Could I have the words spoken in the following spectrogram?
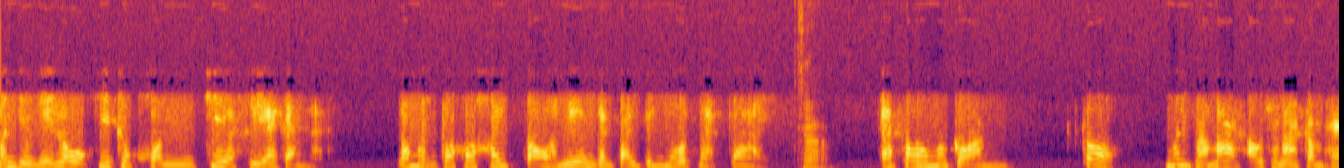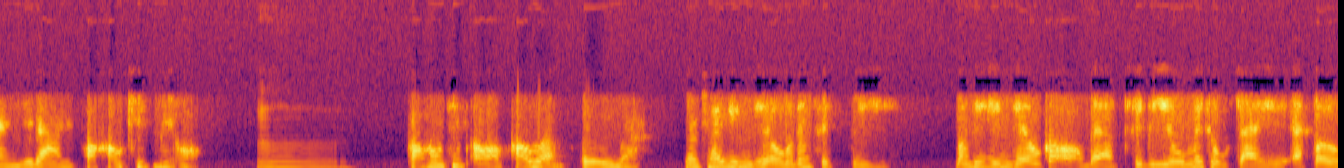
มันอยู่ในโลกที่ทุกคนเชื่อเสียกันน่ะ แล้วมันก็ค่อยๆต่อเนื่องกันไปเป็นโน้ตแมปได้ครับ Apple เมื่อก่อน ก็ไม่สามารถเอาชนะกำแพงนี้ได้ เพราะเขาคิดไม่ออกอืมเพราะเขาคิดออกเขาแบบเออว่ะเราใช้ Intel มาตั้งสิบปี บางที Intel ก็ออกแบบ CPU ไม่ถูกใจ Apple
